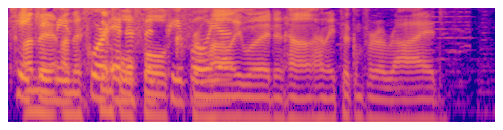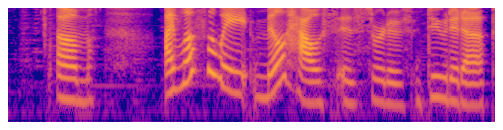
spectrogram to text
taking on the, these poor simple innocent folk people, from yeah. Hollywood and how, how they took him for a ride. Um, I love the way Milhouse is sort of duded up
